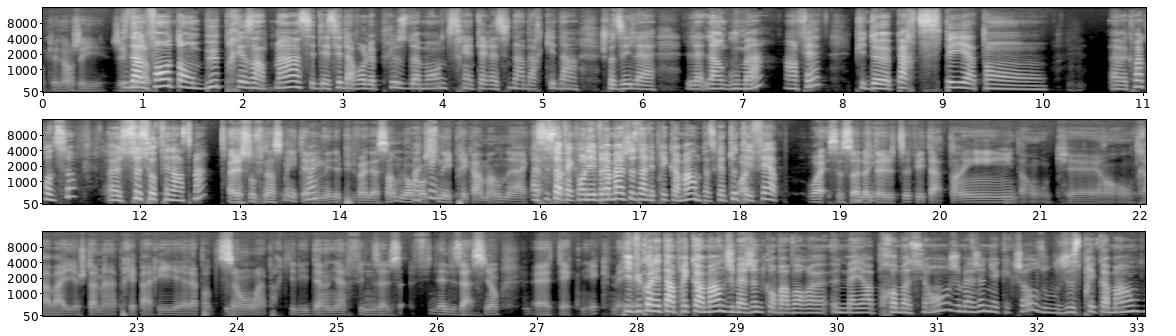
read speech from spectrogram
Donc, non, j'ai. Dans le fond, ton but présentement, c'est d'essayer d'avoir le plus de monde qui serait intéressé d'embarquer dans, je veux dire, l'engouement, en fait, puis de participer à ton. Euh, comment on dit ça? Un sous-financement? Euh, le sous-financement est terminé depuis le 20 décembre. Là, on continue les précommandes à Ah, c'est ça. Fait qu'on est vraiment juste dans les précommandes parce que tout est fait. Oui, c'est ça. L'objectif est atteint. Donc, euh, on travaille justement à préparer euh, la production, à partir les dernières finalisations euh, techniques. Mais, vu qu'on est en précommande, j'imagine qu'on va avoir une meilleure promotion. J'imagine il y a quelque chose ou juste précommande,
